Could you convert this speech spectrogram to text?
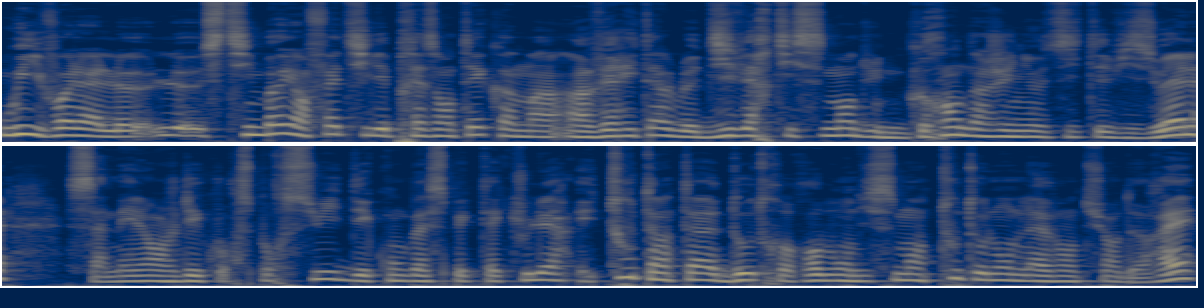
Oui, voilà, le, le Steam Boy, en fait, il est présenté comme un, véritable divertissement d'une grande ingéniosité visuelle. Ça mélange des courses-poursuites, des combats spectaculaires et tout un tas d'autres rebondissements tout au long de l'aventure de Ray.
